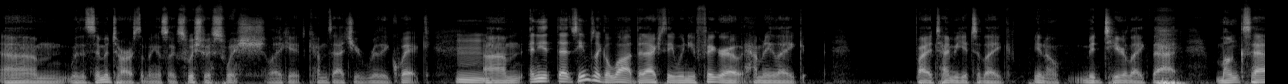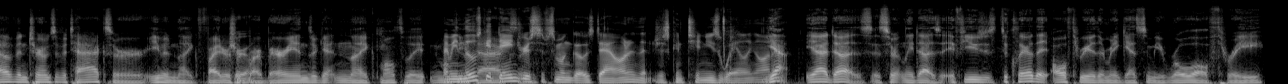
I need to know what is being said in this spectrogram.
Um, with a scimitar or something, it's like swish, swish, swish, like it comes at you really quick. Mm. Um, and it, that seems like a lot, but actually, when you figure out how many like by the time you get to like you know mid tier like that, monks have in terms of attacks, or even like fighters or barbarians are getting like multiple. I mean, those get multi-attacks and- dangerous if someone goes down and then it just continues wailing on yeah, it. yeah, it does. It certainly does. If you declare that all three of them are against them, you roll all three,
